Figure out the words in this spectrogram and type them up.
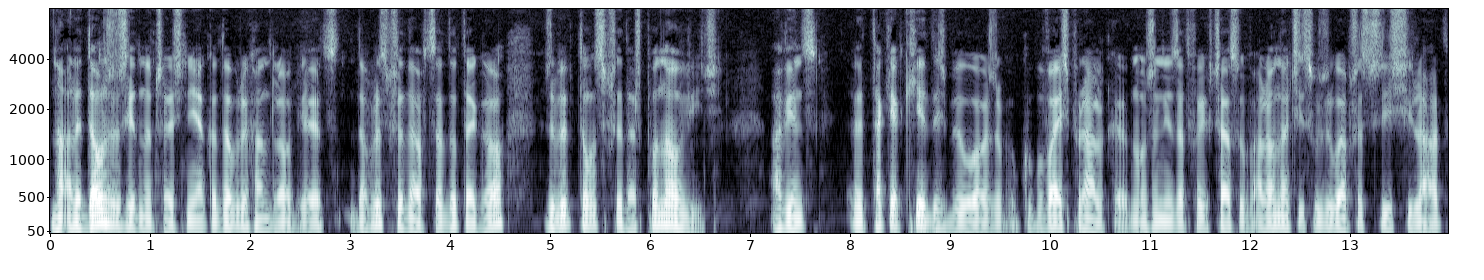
No ale dążysz jednocześnie jako dobry handlowiec, dobry sprzedawca do tego, żeby tą sprzedaż ponowić. A więc e, tak jak kiedyś było, że kupowałeś pralkę, może nie za twoich czasów, ale ona ci służyła przez 30 lat,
